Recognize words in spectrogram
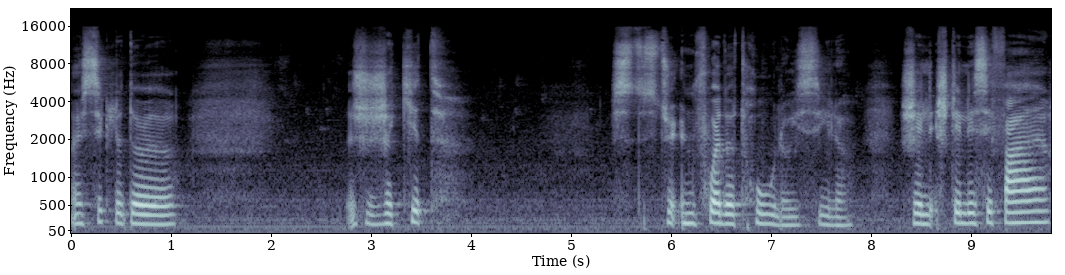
Un cycle de... Je, quitte. C'est une fois de trop, là, ici, là. Je t'ai laissé faire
